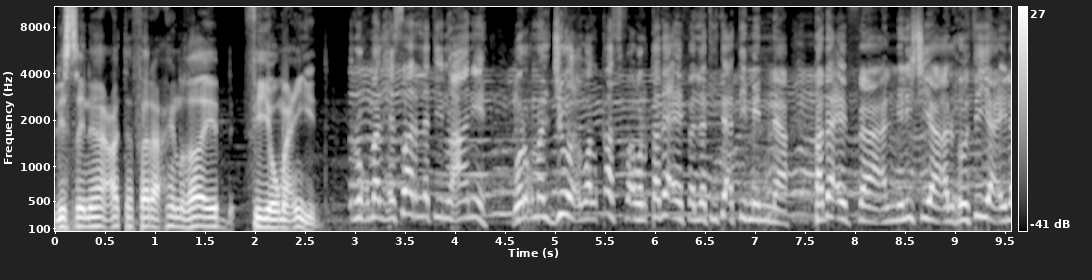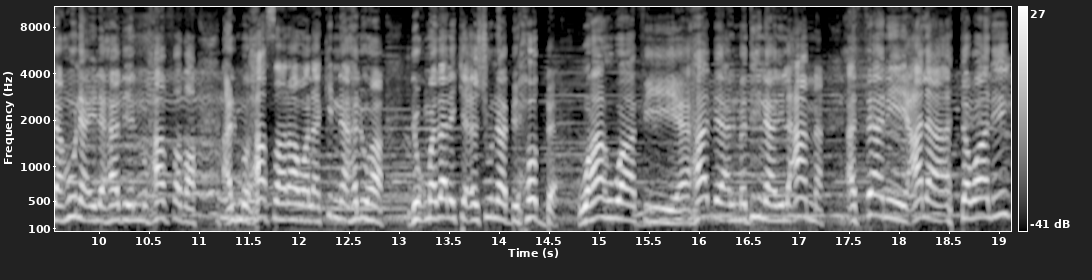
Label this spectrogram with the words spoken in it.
لصناعة فرح غائب في يوم عيد. رغم الحصار التي نعانيه ورغم الجوع والقصف والقذائف التي تأتي من قذائف الميليشيا الحوثية إلى هنا إلى هذه المحافظة المحاصرة ولكن أهلها رغم ذلك يعيشون بحب. وها هو في هذه المدينة للعام الثاني على التوالي.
